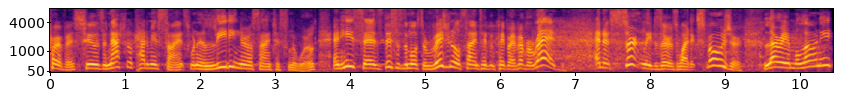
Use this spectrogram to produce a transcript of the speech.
Purves, who is a National Academy of Science, one of the leading neuroscientists in the world, and he says this is the most original scientific paper I've ever read, and it certainly deserves wide exposure. Larry Maloney,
